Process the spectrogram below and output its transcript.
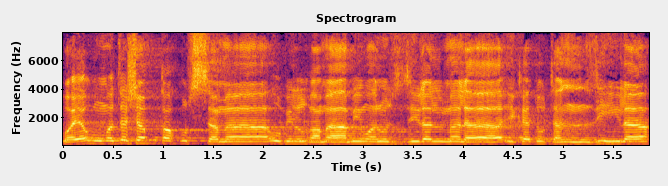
ويوم تشقق السماء بالغمام ونزل الملائكة تنزيلا.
